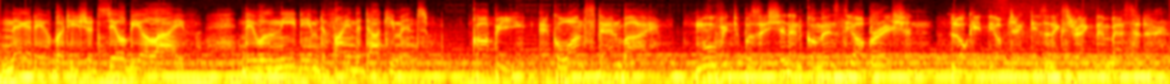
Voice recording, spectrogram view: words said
Negative, but he should still be alive. They will need him to find the documents. Copy. Echo 1, stand by. Move into position and commence the operation. Locate the objectives and extract the ambassador.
